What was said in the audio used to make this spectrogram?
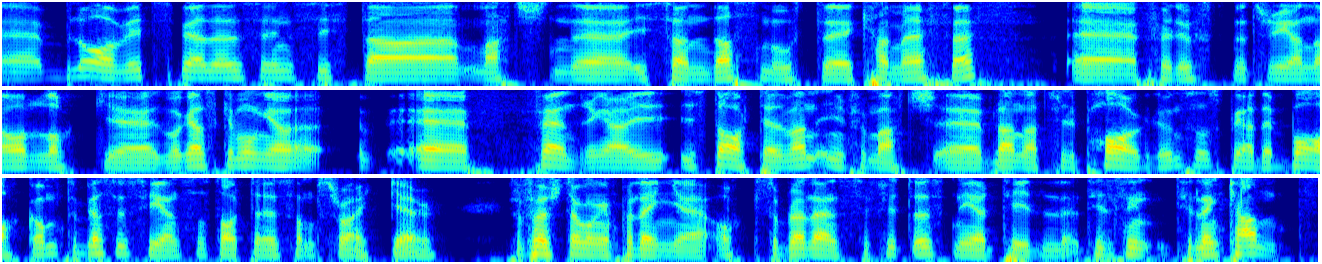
Eh, Blåvitt spelade sin sista match i söndags mot Kalmar FF. Eh, förlust med 3-0 och eh, det var ganska många eh, förändringar i startelvan inför match. Bland annat Filip Haglund som spelade bakom Tobias Hysén som startade som striker för första gången på länge och Sobralense flyttades ner till, till, sin, till en kant.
